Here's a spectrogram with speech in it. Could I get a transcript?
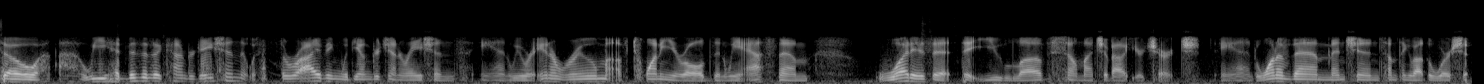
So uh, we had visited a congregation that was thriving with younger generations, and we were in a room of 20-year-olds, and we asked them, "What is it that you love so much about your church?" And one of them mentioned something about the worship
